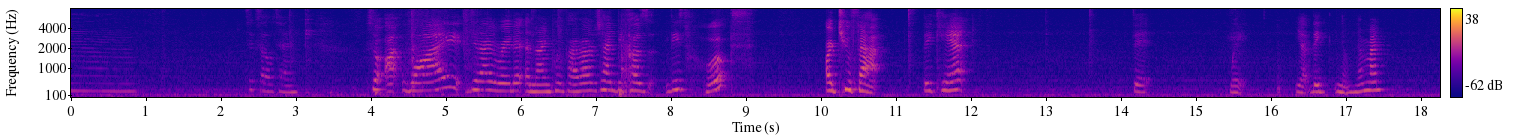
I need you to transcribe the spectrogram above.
Mm, six out of ten. So I, why did I rate it a 9.5 out of 10? Because these hooks are too fat. They can't fit. Wait. Yeah, they no, never mind.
